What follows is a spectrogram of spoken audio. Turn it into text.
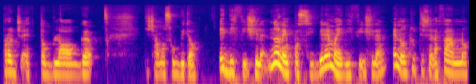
progetto blog. Diciamo subito, è difficile, non è impossibile, ma è difficile e non tutti ce la fanno.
